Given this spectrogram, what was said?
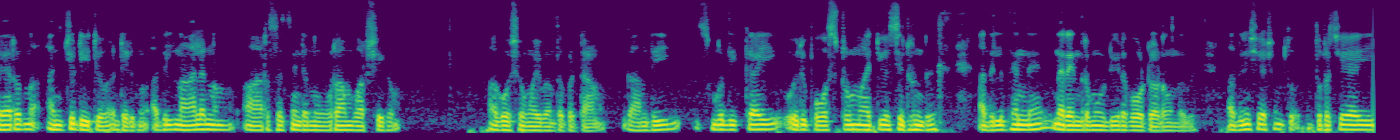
വേറൊന്ന് അഞ്ച് ഡീറ്റ് വേണ്ടിയിരുന്നു അതിൽ നാലെണ്ണം ആർ എസ് എസിന്റെ നൂറാം വാർഷികം ആഘോഷവുമായി ബന്ധപ്പെട്ടാണ്. ഗാന്ധി സ്മൃതിക്കായി ഒരു പോസ്റ്ററും മാറ്റി വെച്ചിട്ടുണ്ട്. അതിൽ തന്നെ നരേന്ദ്രമോദിയുടെ ഫോട്ടോ അടങ്ങുന്നത്. അതിനുശേഷം തുടർച്ചയായി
